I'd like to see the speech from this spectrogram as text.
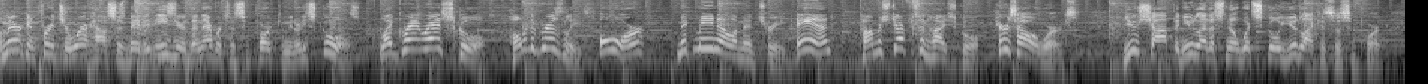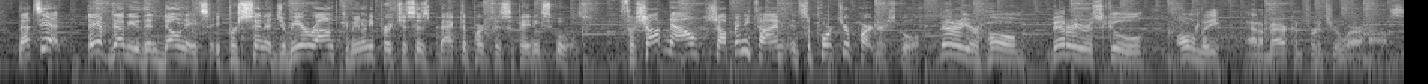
American Furniture Warehouse has made it easier than ever to support community schools, like Grant Ranch School, home of the Grizzlies, or McMeen Elementary, and Thomas Jefferson High School. Here's how it works. You shop and you let us know which school you'd like us to support. That's it. AFW then donates a percentage of year-round community purchases back to participating schools. So shop now, shop anytime, and support your partner school. Better your home, better your school, only at American Furniture Warehouse.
